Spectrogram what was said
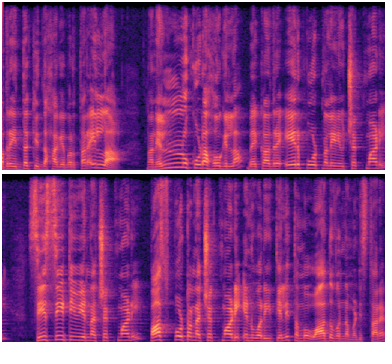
ಆದರೆ ಇದ್ದಕ್ಕಿದ್ದ ಹಾಗೆ ಬರ್ತಾರೆ. ಇಲ್ಲ, ನಾನೆಲ್ಲೂ ಕೂಡ ಹೋಗಿಲ್ಲ. ಬೇಕಾದರೆ ಏರ್ಪೋರ್ಟ್ನಲ್ಲಿ ನೀವು ಚೆಕ್ ಮಾಡಿ, ಸಿ ಸಿ ಟಿ ವಿಯನ್ನು ಚೆಕ್ ಮಾಡಿ, ಪಾಸ್ಪೋರ್ಟನ್ನು ಚೆಕ್ ಮಾಡಿ ಎನ್ನುವ ರೀತಿಯಲ್ಲಿ ತಮ್ಮ ವಾದವನ್ನು ಮಂಡಿಸ್ತಾರೆ.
